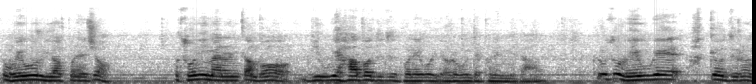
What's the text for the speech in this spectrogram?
외국으로 유학 보내죠 돈이 많으니까 뭐 미국의 하버드도 보내고 여러 군데 보냅니다. 그리고 또 외국의 학교들은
